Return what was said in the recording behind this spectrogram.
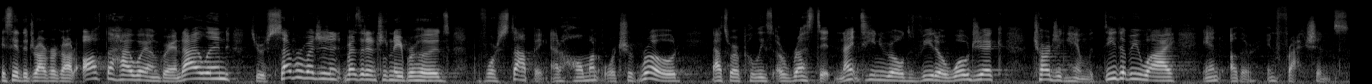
They say the driver got off the highway on Grand Island through several residential neighborhoods before stopping at home on Orchard Road. That's where police arrested 19-year-old Vito Wojcik, charging him with DWI and other infractions.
